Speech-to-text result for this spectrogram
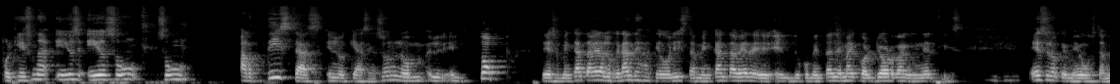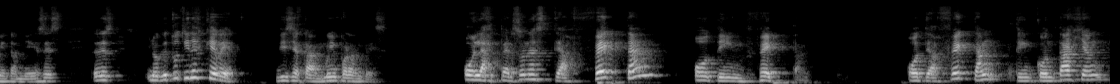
porque es una, ellos, ellos son, son artistas en lo que hacen, son el, top de eso. Me encanta ver a los grandes basquetbolistas, me encanta ver el, documental de Michael Jordan en Netflix. Eso es lo que me gusta a mí también. Es, entonces, lo que tú tienes que ver, dice acá, muy importante es, o las personas te afectan o te infectan. O te afectan, te contagian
